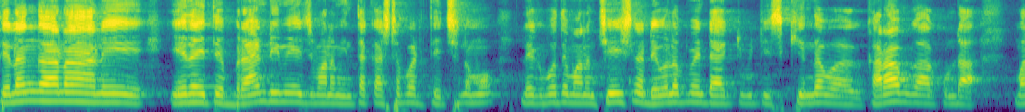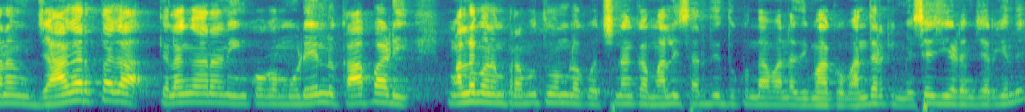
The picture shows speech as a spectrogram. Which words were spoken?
తెలంగాణ అనే ఏదైతే బ్రాండ్ ఇమేజ్ మనం ఇంత కష్టపడి తెచ్చినామో లేకపోతే మనం చేసిన డెవలప్మెంట్ యాక్టివిటీస్ కింద ఖరాబ్ కాకుండా మనం జాగ్రత్తగా తెలంగాణని ఇంకొక మూడేళ్ళు కాపాడి మళ్ళీ మనం ప్రభుత్వంలోకి వచ్చినాక మళ్ళీ సరిదిద్దుకుందాం అన్నది మాకు అందరికీ మెసేజ్ చేయడం జరిగింది.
